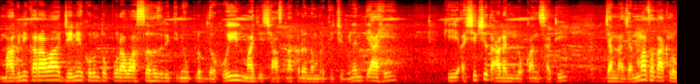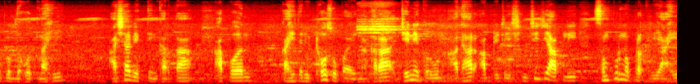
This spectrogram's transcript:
मागणी करावा जेणेकरून तो पुरावा सहजरीतीने उपलब्ध होईल. माझी शासनाकडं नम्रतेची विनंती आहे की अशिक्षित अडाणी लोकांसाठी ज्यांना जन्माचा दाखला उपलब्ध होत नाही अशा व्यक्तींकरता आपण काहीतरी ठोस उपाययोजना करा जेणेकरून आधार अपडेटेशनची जी आपली संपूर्ण प्रक्रिया आहे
